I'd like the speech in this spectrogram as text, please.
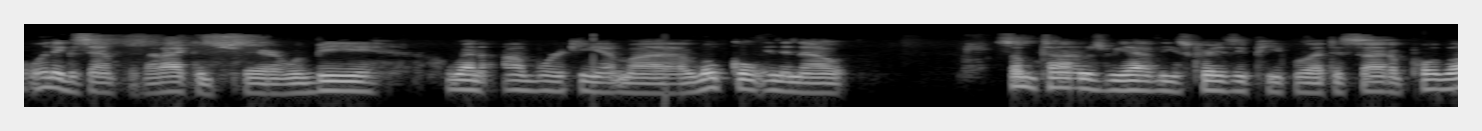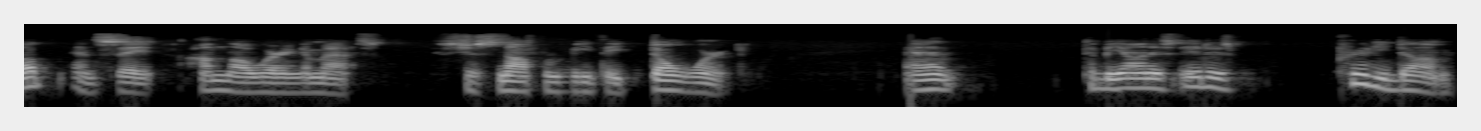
One example that I could share would be when I'm working at my local In N Out. Sometimes we have these crazy people that decide to pull up and say, I'm not wearing a mask. It's just not for me. They don't work. And to be honest, it is pretty dumb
